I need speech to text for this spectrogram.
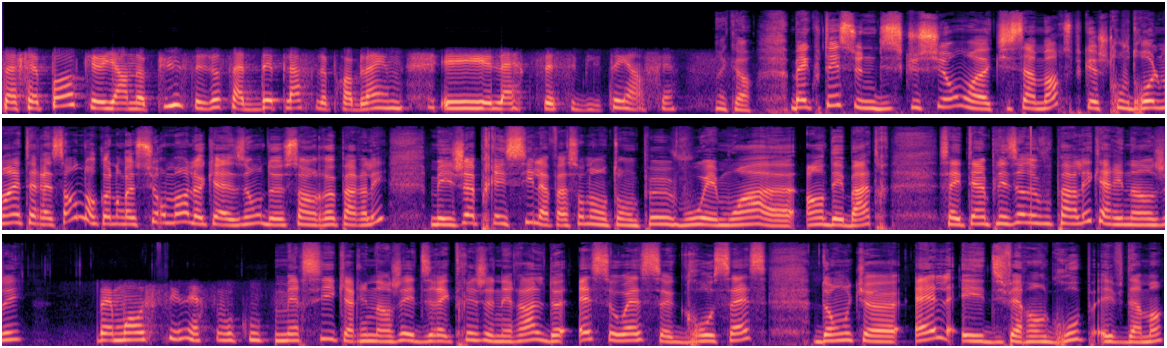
Ça fait pas qu'il y en a plus, c'est juste ça déplace le problème et en fait. D'accord. Ben écoutez, c'est une discussion euh, qui s'amorce puis que je trouve drôlement intéressante. Donc on aura sûrement l'occasion de s'en reparler, mais j'apprécie la façon dont on peut vous et moi euh, en débattre. Ça a été un plaisir de vous parler, Karine Anger. Ben moi aussi, merci beaucoup. Merci, Karine Anger est directrice générale de SOS Grossesse. Donc, euh, elle et différents groupes, évidemment,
